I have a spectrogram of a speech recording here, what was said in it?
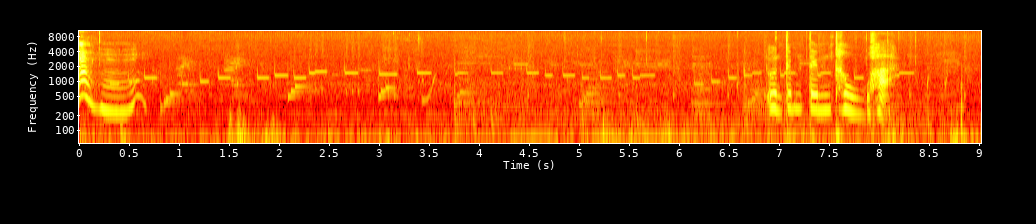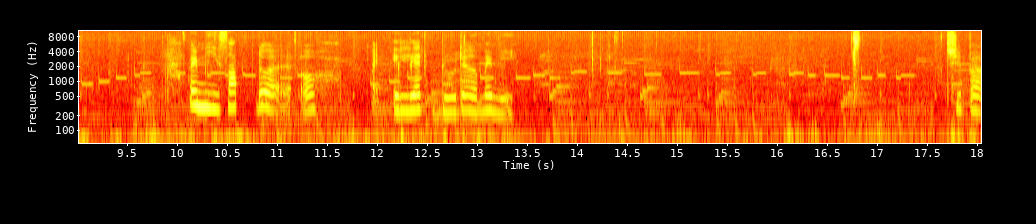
อื้อหือ นเต็มเต็มๆถูกค่ะ ไม่มีซับด้วย โอ้เอเลียสบิวเดอร์ไม่มี ชิปะ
